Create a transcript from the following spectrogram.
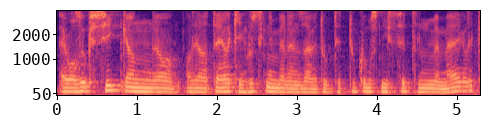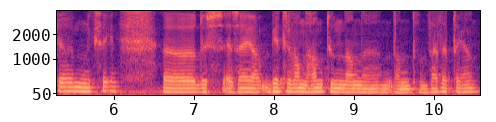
hij was ook ziek en ja, hij had eigenlijk geen goesting meer en zag het ook de toekomst niet zitten met mij eigenlijk, moet ik zeggen. dus hij zei ja, beter van de hand doen dan, dan, verder te gaan.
